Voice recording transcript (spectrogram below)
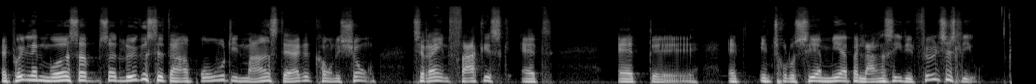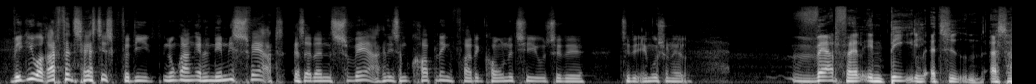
at på en eller anden måde, så, så lykkedes det dig at bruge din meget stærke kognition til rent faktisk at, at, øh, at introducere mere balance i dit følelsesliv. Hvilket jo er ret fantastisk, fordi nogle gange er det nemlig svært. Altså er der en svær ligesom, kobling fra det kognitive til det, til det emotionelle. Hvert fald en del af tiden. Altså,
